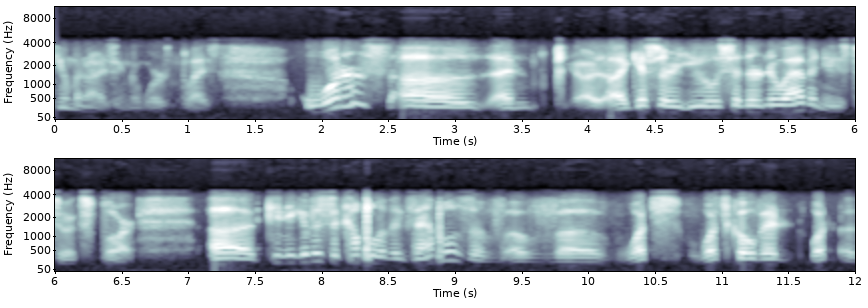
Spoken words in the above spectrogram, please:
humanizing the workplace. What are uh, and uh, I guess there, you said there are new avenues to explore. Uh, can you give us a couple of examples of of uh, what's what's COVID what uh,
